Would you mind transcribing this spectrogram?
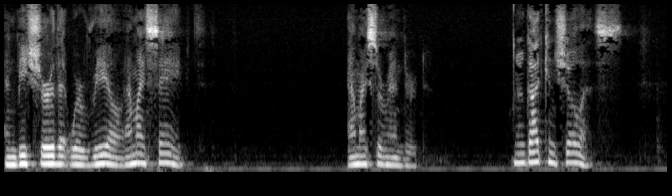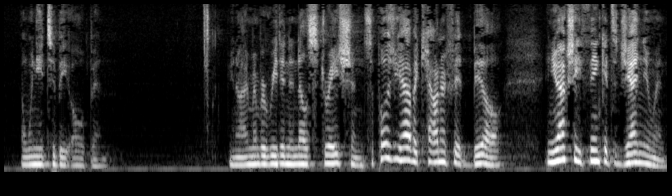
and be sure that we're real. Am I saved? Am I surrendered? You know, God can show us, and we need to be open. You know, I remember reading an illustration. Suppose you have a counterfeit bill, and you actually think it's genuine,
